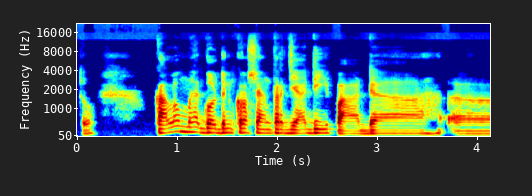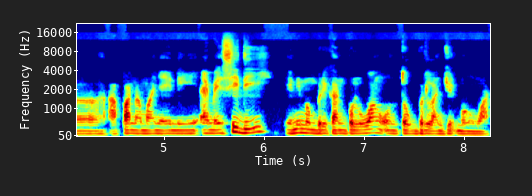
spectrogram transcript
Gitu. Kalau melihat golden cross yang terjadi pada uh, apa namanya ini MACD, ini memberikan peluang untuk berlanjut menguat.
